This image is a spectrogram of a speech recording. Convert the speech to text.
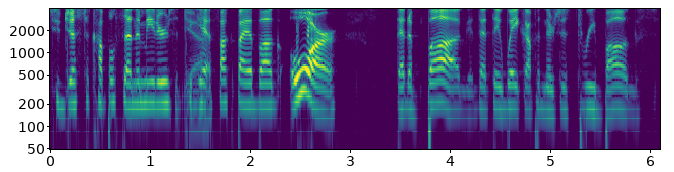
to just a couple centimeters to Mm-hmm. Yeah. get fucked by a bug, or that a bug that they wake up and there's just three bugs,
